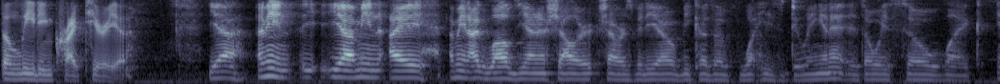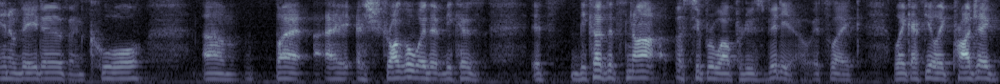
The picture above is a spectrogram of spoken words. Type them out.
the leading criteria. Yeah, I mean, yeah, I mean, I, I mean, I loved Yanis Shower, Shower's video because of what he's doing in it. It's always so like innovative and cool, um, but I, I struggle with it because it's because it's not a super well produced video. It's like, like I feel like Project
